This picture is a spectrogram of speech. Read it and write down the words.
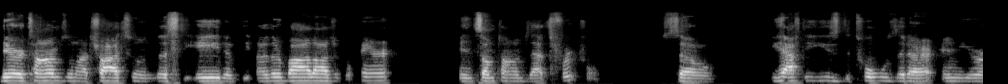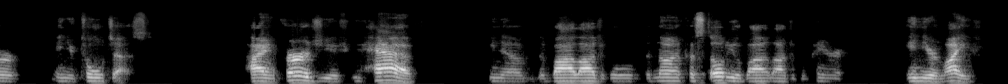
There are times when I try to enlist the aid of the other biological parent, and sometimes that's fruitful. So you have to use the tools that are in your in your tool chest. I encourage you if you have, you know, the biological, the non-custodial biological parent in your life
